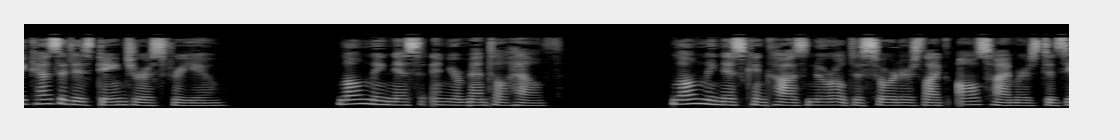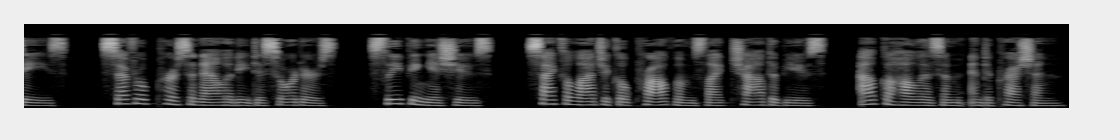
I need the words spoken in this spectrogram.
Because it is dangerous for you. Loneliness and your mental health. Loneliness can cause neural disorders like Alzheimer's disease, several personality disorders, sleeping issues, psychological problems like child abuse, alcoholism, and depression.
